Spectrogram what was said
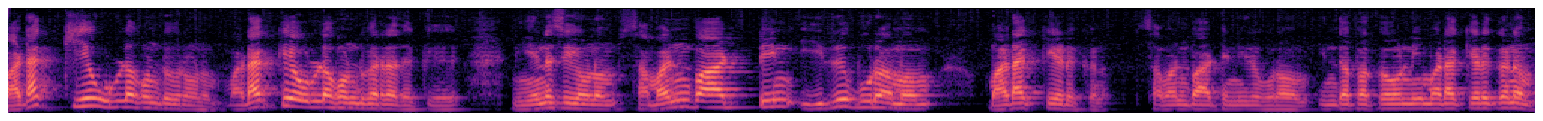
மடக்கிய உள்ளே கொண்டு வரணும். மடக்கிய உள்ளே கொண்டு வர்றதுக்கு நீ என்ன செய்யணும்? சமன்பாட்டின் இருபுறமும் மடக்கி எடுக்கணும். சமன்பாட்டின் இருபுறம் இந்த பக்கமும் நீ மடக்கு எடுக்கணும்.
